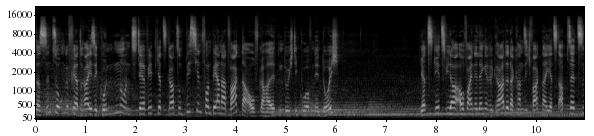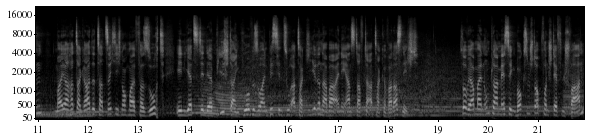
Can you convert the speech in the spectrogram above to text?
Das sind so ungefähr drei Sekunden und der wird jetzt gerade so ein bisschen von Bernhard Wagner aufgehalten durch die Kurven hindurch. Jetzt geht es wieder auf eine längere Gerade, da kann sich Wagner jetzt absetzen. Meyer hat da gerade tatsächlich nochmal versucht, ihn jetzt in der Bielsteinkurve so ein bisschen zu attackieren, aber eine ernsthafte Attacke war das nicht. So, wir haben einen unplanmäßigen Boxenstopp von Steffen Schwan,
